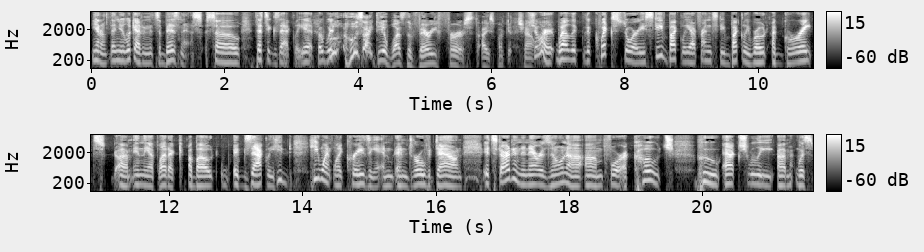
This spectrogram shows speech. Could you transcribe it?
you know, then you look at it and it's a business. So that's exactly it. But we're Who, whose idea was the very first ice bucket challenge? Sure. Well, the, the quick story Steve Buckley, our friend Steve Buckley, wrote a great um, in the Athletic about exactly. He he went like crazy and, and drove it down. It started in Arizona um, for a coach who actually um, was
